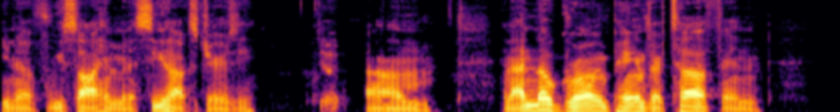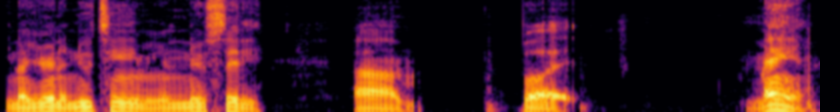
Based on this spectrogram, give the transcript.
You know, if we saw him in a Seahawks jersey. Yep. Um, and I know growing pains are tough, and you know you're in a new team, you're in a new city. Um, but man,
